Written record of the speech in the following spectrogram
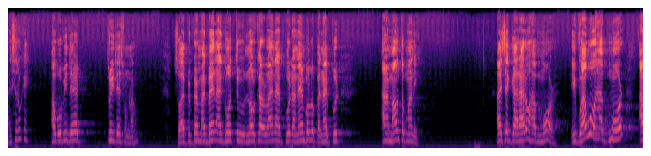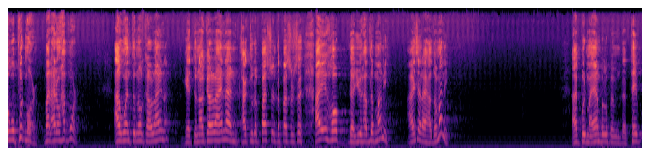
I said, Okay, I will be there three days from now. So I prepare my band, I go to North Carolina, I put an envelope, and I put an amount of money. I said, God, I don't have more. If I will have more, I will put more, but I don't have more. I went to North Carolina, get to North Carolina and talk to the pastor, and the pastor said, I hope that you have the money. I said, I have the money. I put my envelope in the table.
